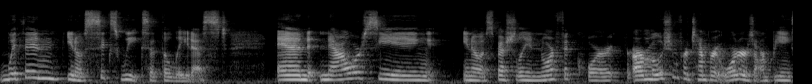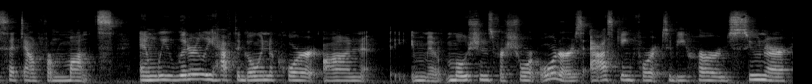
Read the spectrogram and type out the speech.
within, you know, six weeks at the latest. And now we're seeing, you know, especially in Norfolk court, our motion for temporary orders aren't being set down for months and we literally have to go into court on motions for short orders asking for it to be heard sooner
